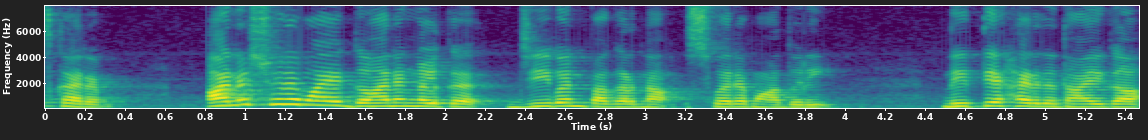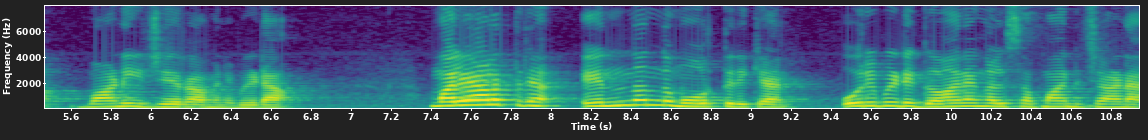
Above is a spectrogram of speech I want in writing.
നമസ്കാരം. അനശ്വരമായ ഗാനങ്ങൾക്ക് ജീവൻ പകർന്ന സ്വരമാധുരി. നിത്യഹരിത നായിക വാണി ജയറാമിന് വിട. മലയാളത്തിന് എന്നെന്നും ഓർത്തിരിക്കാൻ ഒരുപിടി ഗാനങ്ങൾ സമ്മാനിച്ചാണ്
